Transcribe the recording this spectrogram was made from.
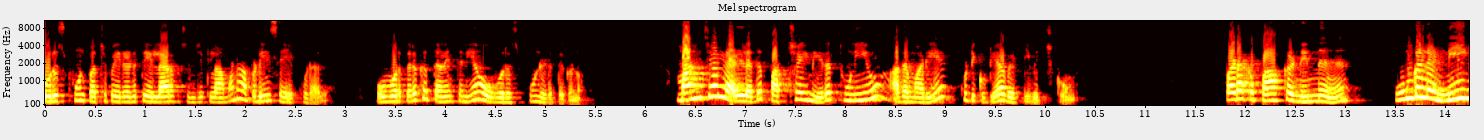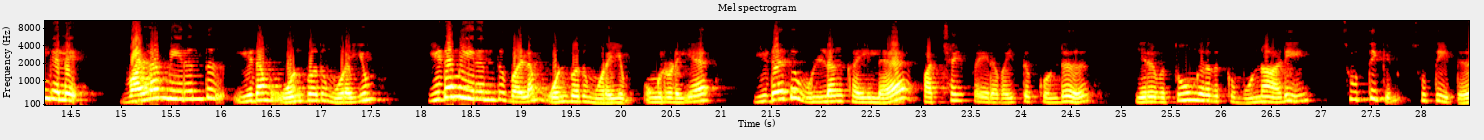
ஒரு ஸ்பூன் பச்சை பயிர் எடுத்து எல்லாருக்கும் செஞ்சுக்கலாமான்னு அப்படியும் செய்யக்கூடாது. ஒவ்வொருத்தருக்கு தனித்தனியாக ஒவ்வொரு ஸ்பூன் எடுத்துக்கணும். மஞ்சள் அல்லது பச்சை நிற துணியும் அதை மாதிரியே குட்டி குட்டியாக வெட்டி வச்சுக்கோங்க. படக்க பார்க்க நின்று உங்களை நீங்களே வளம் இருந்து இடம் ஒன்பது முறையும் இடம் இருந்து வளம் ஒன்பது முறையும். உங்களுடைய இடது உள்ளங்கையில பச்சை பயிரை வைத்துக்கொண்டு இரவு தூங்குறதுக்கு முன்னாடி சுத்திக்கணும். சுத்திட்டு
